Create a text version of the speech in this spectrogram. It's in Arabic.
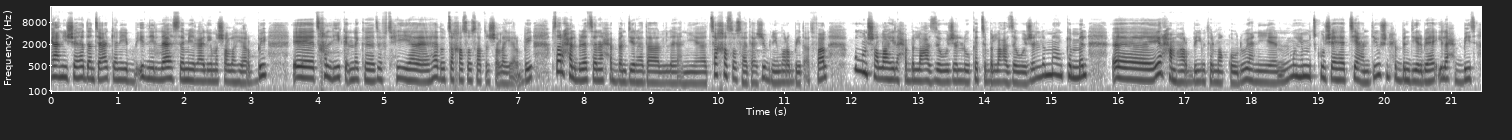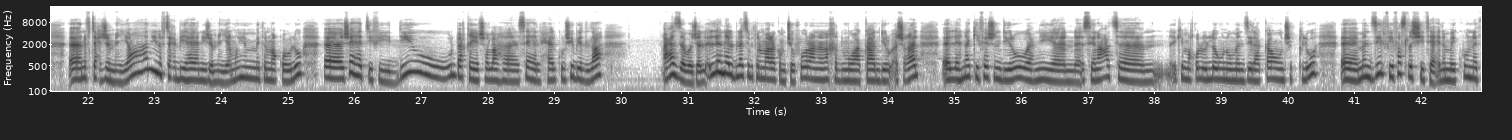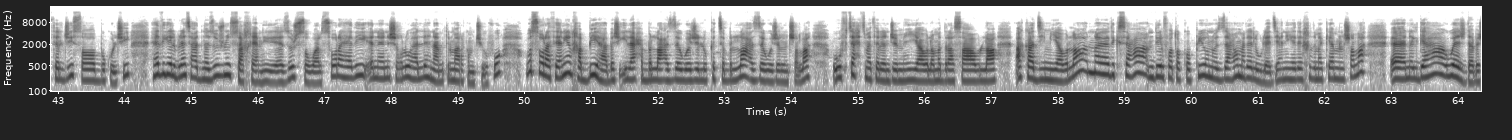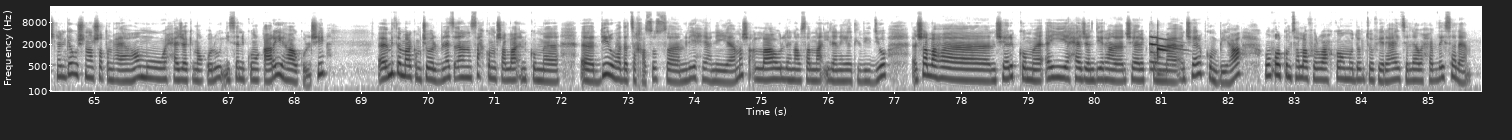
يعني شهادة نتاعك يعني بإذن الله سميع العليم ما شاء الله يا ربي. إيه تخليك إنك تفتحي هذو التخصصات إن شاء الله يا ربي. بصراحة البنات أنا حابة ندير هذا يعني التخصص هذا عجبني مربيه اطفال وإن شاء الله إلى حب الله عز وجل وكتب الله عز وجل لما نكمل. آه يرحمها ربي مثل ما نقولوا. يعني المهم تكون شهادتي عندي وش نحب ندير بها؟ إلى حبيت آه نفتح جمعية. راني نفتح بها يعني جمعية. المهم مثل ما نقولوا آه شهادتي في يدي والباقي إن شاء الله سهل الحال. كل شيء بيد الله. عز وجل. لهنا البنات مثل ما راكم تشوفوا رانا نخدموا هكا نديروا أشغال. لهنا كيفاش نديروا يعني صناعة كما نقولوا نلونوا منزل هكا ونشكلوه منزل في فصل الشتاء لما يكون الثلج يصوب وكل شيء هذه البنات عندنا زوج نسخ يعني زوج صور. الصورة هذه نشغلوها لهنا مثل ما راكم تشوفوا. والصورة الثانية نخبيها باش إلى حب الله عز وجل وكتب الله عز وجل إن شاء الله. وفتحت مثلا جمعية ولا مدرسة ولا أكاديمية ولا هذيك الساعة ندير فوتوكوبي ونوزع نوزعهم على الاولاد يعني هذه الخدمة كامل إن شاء الله آه نلقاها واجدة باش نلقاو واش ننشط معاهم وحاجة كما نقولوا الإنسان يكون قاريها وكل شيء. آه مثل ما راكم تشوفوا البنات أنا ننصحكم إن شاء الله إنكم آه, ديروا هذا التخصص مليح. يعني ما شاء الله ولهنا وصلنا إلى نهاية الفيديو. إن شاء الله نشارككم أي حاجة نديرها نشارككم نشارككم بها. ونقول لكم تهلاو في رواحكم ودمتم في رعاية الله وحفظه. سلام.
